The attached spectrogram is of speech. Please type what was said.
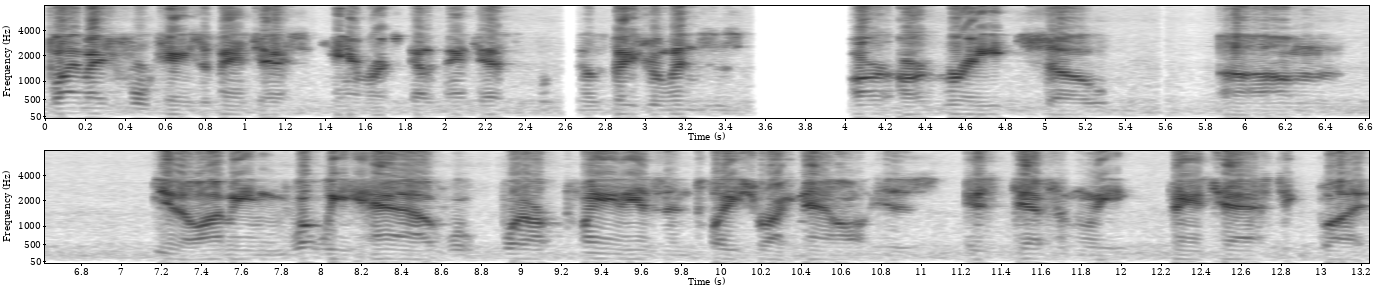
Blackmagic 4K is a fantastic camera. It's got a fantastic. Those Beta lenses are are great. So. Um, you know, I mean, what we have, what, what our plan is in place right now is is definitely fantastic. But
